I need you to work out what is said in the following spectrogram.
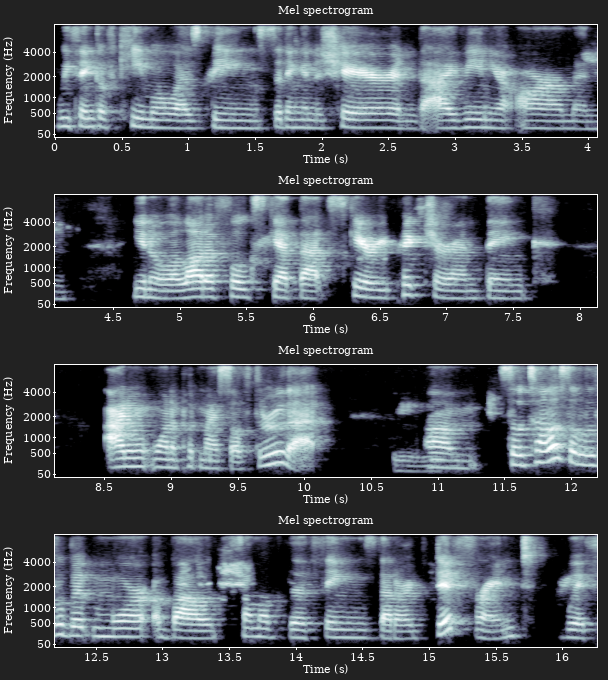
we think of chemo as being sitting in a chair and the IV in your arm, and you know, a lot of folks get that scary picture and think, I don't want to put myself through that. Mm-hmm. Um, so tell us a little bit more about some of the things that are different with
